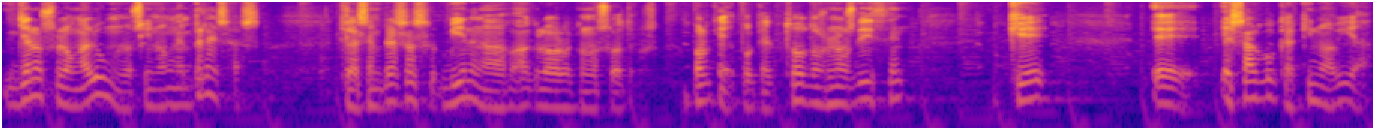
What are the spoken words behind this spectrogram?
ya no solo en alumnos, sino en empresas. Que las empresas vienen a, a colaborar con nosotros. ¿Por qué? Porque todos nos dicen que eh, es algo que aquí no había.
